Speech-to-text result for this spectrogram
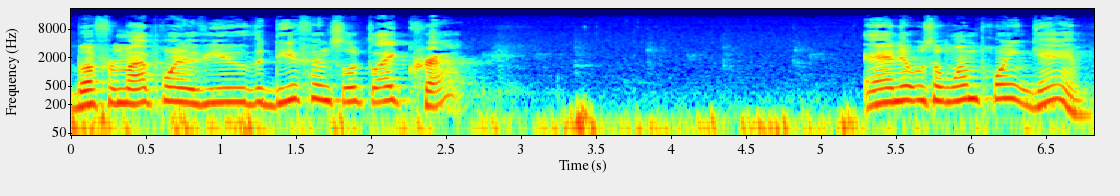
but from my point of view, the defense looked like crap. And it was a one point game.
